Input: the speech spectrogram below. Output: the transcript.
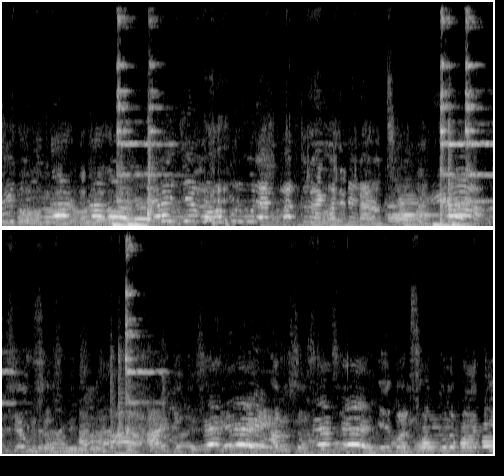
শিব এই যে মহাপ্রভুর একমাত্র ভক্তে নাচছে সেও শাস্তি আর কে কে শাস্তি? আরও শাস্তি এবার সকলে বাকি।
